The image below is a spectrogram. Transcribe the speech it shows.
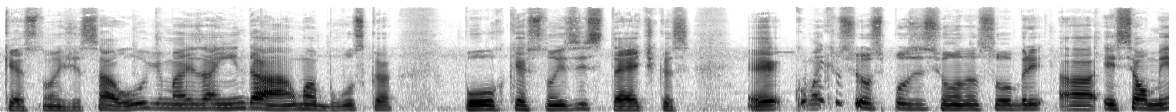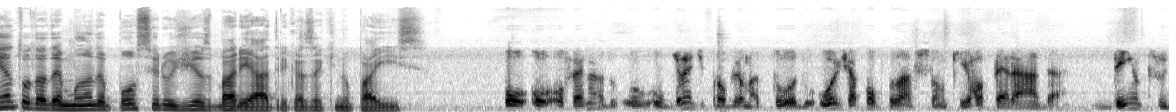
questões de saúde, mas ainda há uma busca por questões estéticas. É, como é que o senhor se posiciona sobre a, esse aumento da demanda por cirurgias bariátricas aqui no país? Ô, ô, ô Fernando, o, o, grande problema todo, hoje a população que é operada dentro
